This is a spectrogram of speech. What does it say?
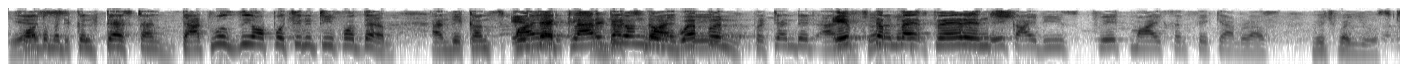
yes. for the medical test, and that was the opportunity for them. And they conspired. Is there clarity on the weapon? Pretended if the parents fake IDs, fake mics, and fake cameras which were used.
